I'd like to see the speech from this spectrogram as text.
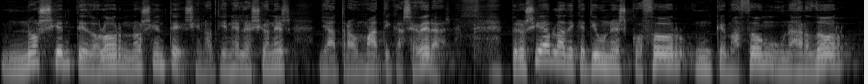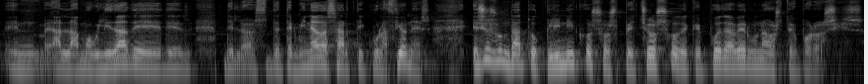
no siente dolor, no siente, si no tiene lesiones ya traumáticas severas, pero sí habla de que tiene un escozor, un quemazón, un ardor, en, la movilidad de, las determinadas articulaciones. Ese es un dato clínico sospechoso de que puede haber una osteoporosis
